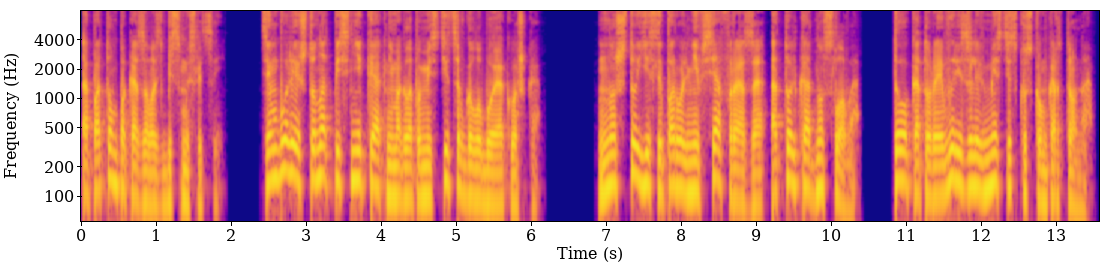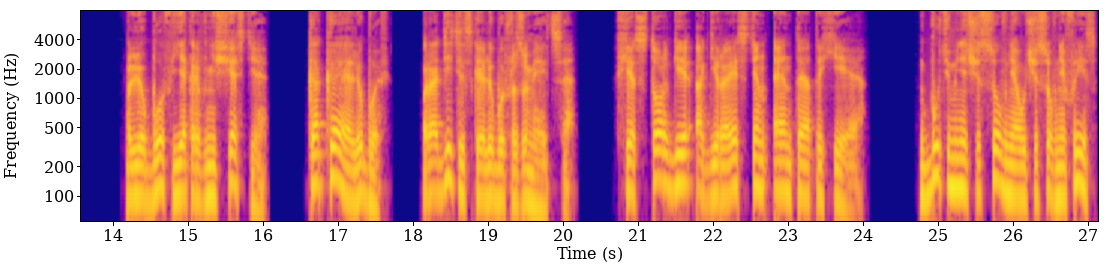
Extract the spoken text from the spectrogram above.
а потом показалась бессмыслицей. Тем более, что надпись никак не могла поместиться в голубое окошко. Но что, если пароль не вся фраза, а только одно слово? То, которое вырезали вместе с куском картона. Любовь – якорь в несчастье? Какая любовь? Родительская любовь, разумеется. Хесторги агираэстен энте атехия. Будь у меня часовня, а у часовни фриз,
